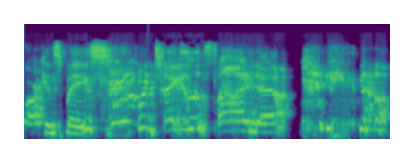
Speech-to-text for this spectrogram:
parking space. We're taking the sign down. You know,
